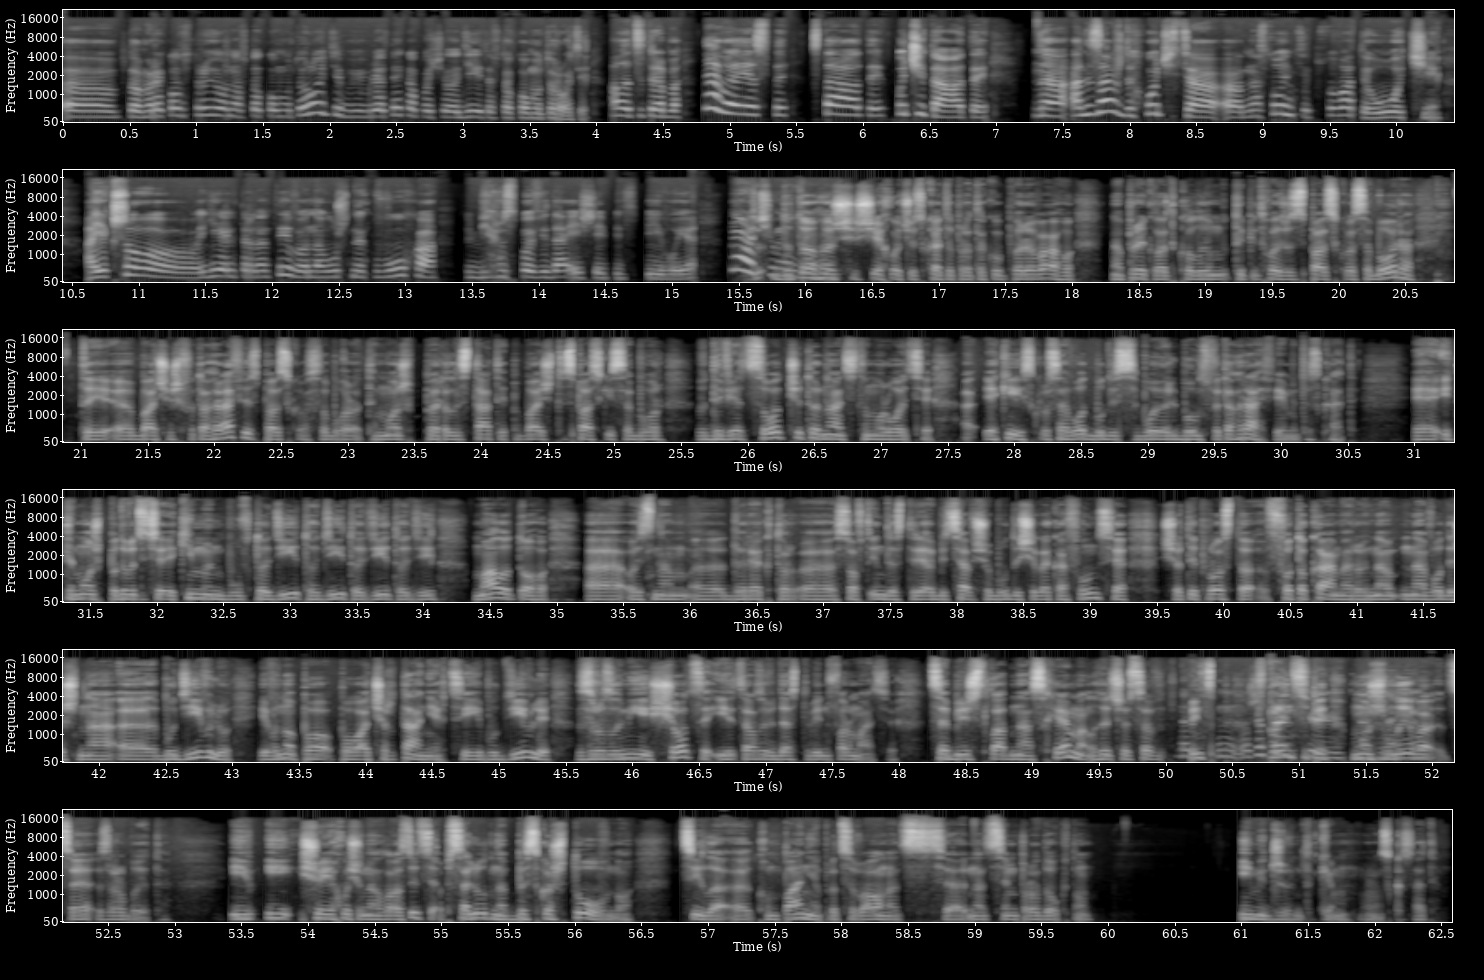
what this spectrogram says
там реконструйовано в такому-то році, бібліотека почала діяти в такому-то році. Але це треба навести, стати, почитати. Е, А не завжди хочеться е, на сонці псувати очі. А якщо є альтернатива, навушник вуха, тобі розповідає ще й підспівує. Ну а До, чому до б того ж ще хочу сказати про таку перевагу. Наприклад, коли ти підходиш з Спасського собору, ти е, бачиш фотографію Спасського собору, ти можеш перелистати і побачити Спасський собор в 914 році, який екскурсовод буде з собою альбом з фотографіями таскати. Е, І ти можеш подивитися, яким він був тоді, тоді, тоді, тоді. Мало того, е, ось нам е, директор Soft Industry обіцяв, що буде ще така функція, що ти просто фотокамерою наводиш на будівлю, і воно по, по очертаннях цієї будівлі зрозуміє, що це, і зразу віддасть тобі інформацію. Це більш складна схема, але це в Ну, принципі, в принципі можливо це зробити. І, і що я хочу наголосити, це абсолютно безкоштовно ціла компанія працювала над, над цим продуктом. Іміджем таким, можна сказати.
